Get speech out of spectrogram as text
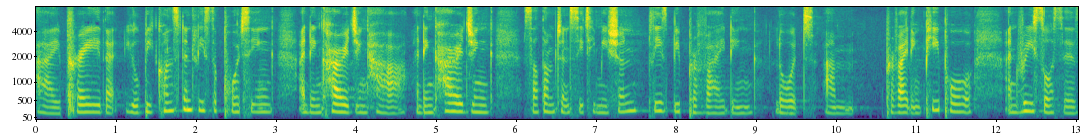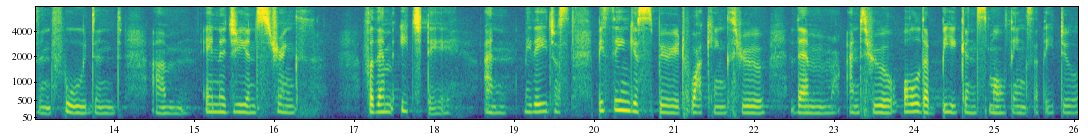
I pray that you'll be constantly supporting and encouraging her and encouraging Southampton City Mission. Please be providing, Lord, um, providing people and resources and food and um, energy and strength for them each day. And may they just be seeing your spirit working through them and through all the big and small things that they do.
